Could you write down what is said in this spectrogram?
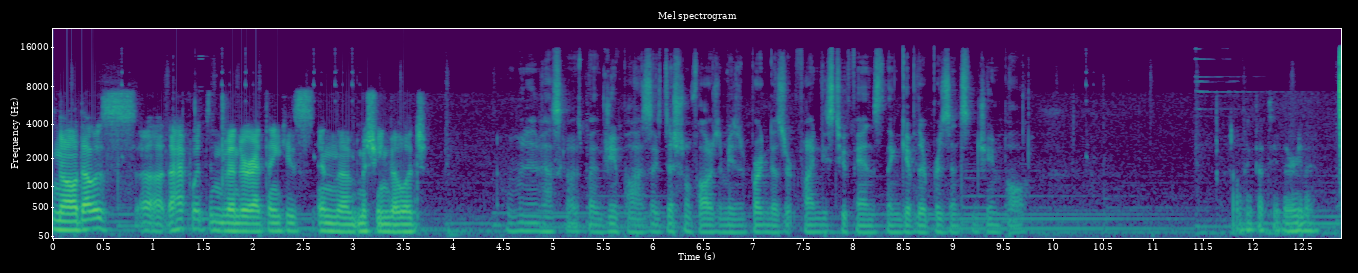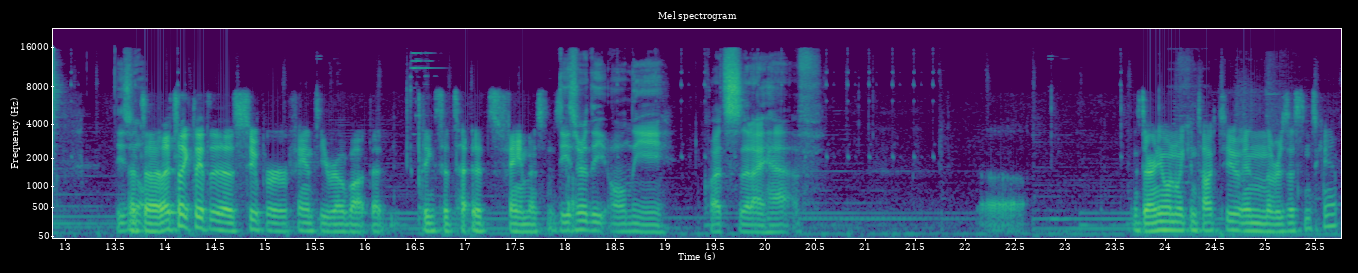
No, that was uh, the half-wit inventor. I think he's in the machine village. Woman in Pascal is by Jean Paul has additional followers in amusement park and desert. Find these two fans, then give their presents to Jean Paul. I don't think that's either either. These That's are a that's like the, the super fancy robot that thinks it's it's famous. And these stuff. are the only quests that I have. Uh, is there anyone we can talk to in the resistance camp?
